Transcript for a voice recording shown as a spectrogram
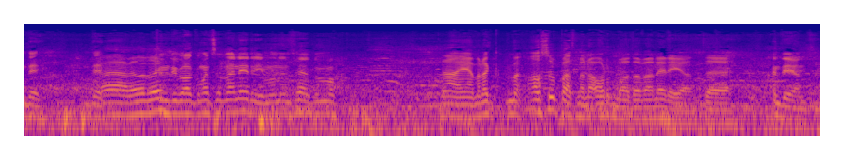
Yndi, yndi. Ah, dwi'n wedi gweld gymaint o faneri, mae hwnna'n lle, dwi'n mo. Na, ie, os wbeth mae'n ormod o fan eri, ond... Yndi, ond...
